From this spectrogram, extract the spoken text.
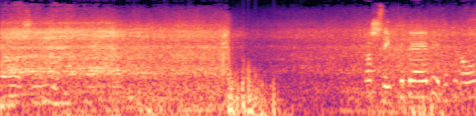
Ja, wahrscheinlich. Das ist sicher der wieder drauf.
